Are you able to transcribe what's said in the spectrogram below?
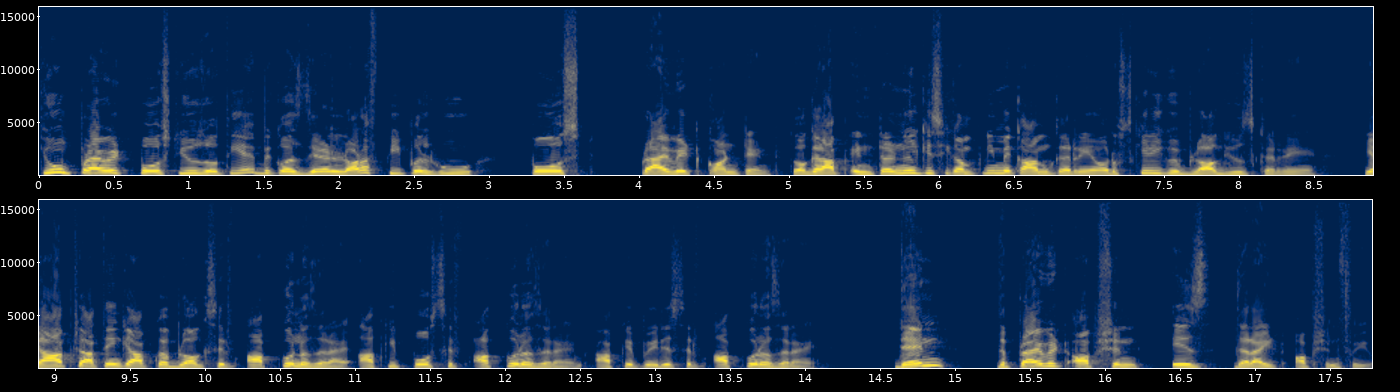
क्यों प्राइवेट पोस्ट यूज़ होती है? Because there are lot of people who post private content तो अगर आप इंटरनल किसी कंपनी में काम कर रहे हैं और उसके लिए कोई ब्लॉग यूज़ कर रहे हैं, या आप चाहते हैं कि आपका ब्लॉग सिर्फ़ आपको नज़र आए, आपकी पोस्ट सिर्फ़ आपको नज़र आए, आपके पेजेस सिर्फ़ आपको नज़र आए then the private option is the right option for you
